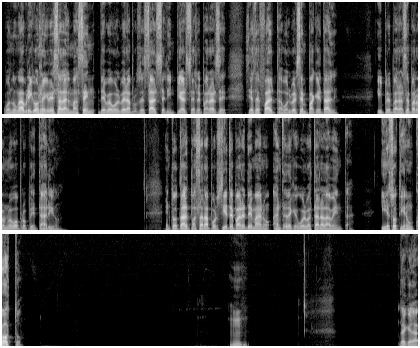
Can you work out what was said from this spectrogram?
Cuando un abrigo regresa al almacén, debe volver a procesarse, limpiarse, repararse si hace falta, volverse a empaquetar y prepararse para un nuevo propietario. En total pasará por siete pares de manos antes de que vuelva a estar a la venta. Y eso tiene un costo. Mm. O sea que la,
